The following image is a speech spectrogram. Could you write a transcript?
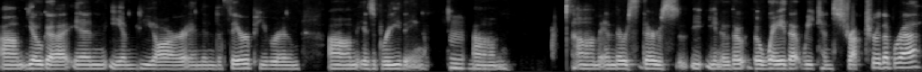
um, yoga in emdr and in the therapy room um, is breathing mm-hmm. Um, um, and there's there's you know the the way that we can structure the breath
